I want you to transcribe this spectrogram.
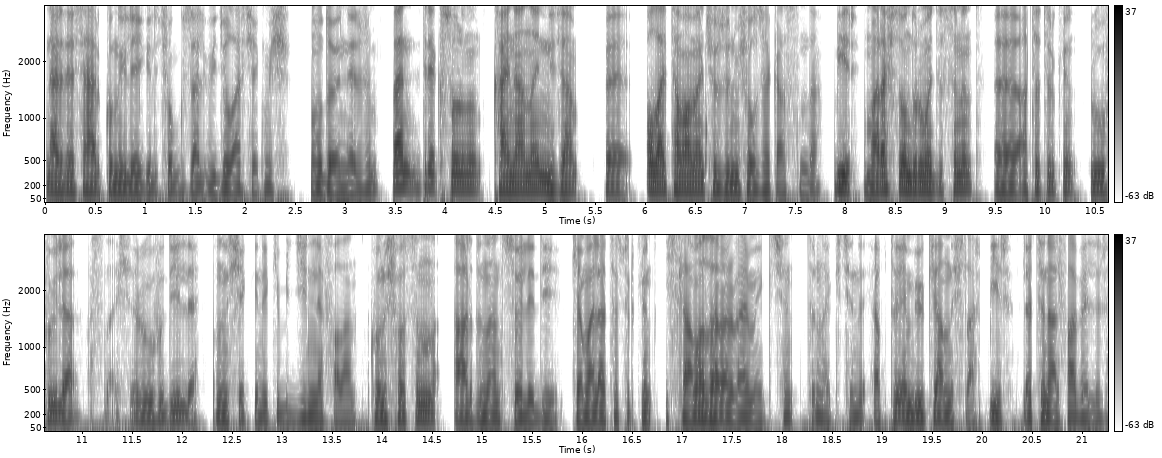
neredeyse her konuyla ilgili çok güzel videolar çekmiş. Onu da öneririm. Ben direkt sorunun kaynağına ineceğim ve olay tamamen çözülmüş olacak aslında. Bir, Maraş dondurmacısının e, Atatürk'ün ruhuyla aslında işte ruhu değil de onun şeklindeki bir cinle falan konuşmasının ardından söylediği Kemal Atatürk'ün İslam'a zarar vermek için tırnak içinde yaptığı en büyük yanlışlar. Bir, Latin alfabeleri.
